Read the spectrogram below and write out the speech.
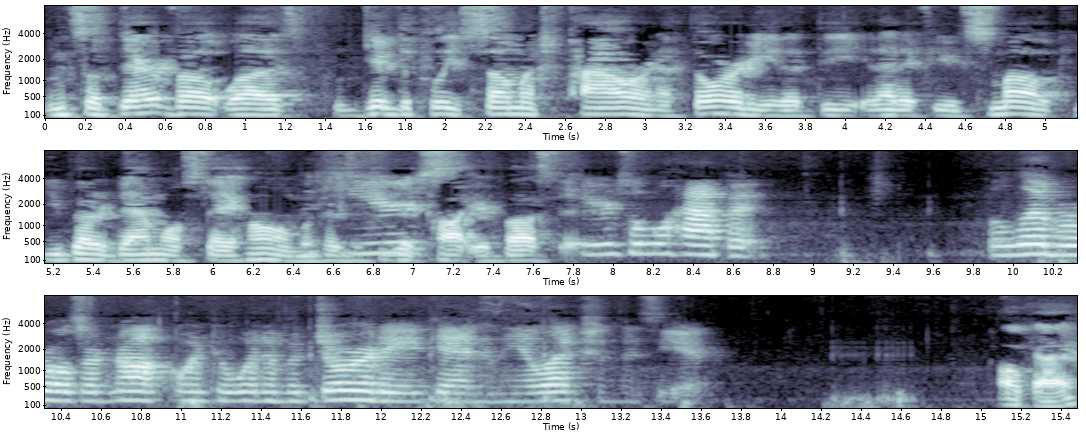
And so their vote was give the police so much power and authority that the that if you smoke, you better damn well stay home because if you get caught, you're busted. Here's what will happen. The liberals are not going to win a majority again in the election this year. Okay.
